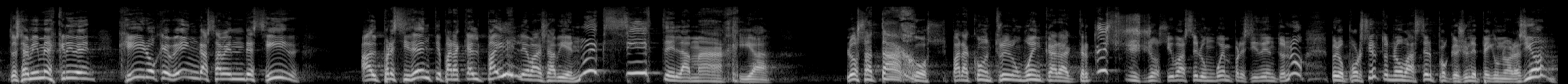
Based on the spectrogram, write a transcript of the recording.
Entonces a mí me escriben, quiero que vengas a bendecir al presidente para que al país le vaya bien. No existe la magia los atajos para construir un buen carácter. ¿Qué sé yo si va a ser un buen presidente o no? Pero por cierto, no va a ser porque yo le pegue una oración.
